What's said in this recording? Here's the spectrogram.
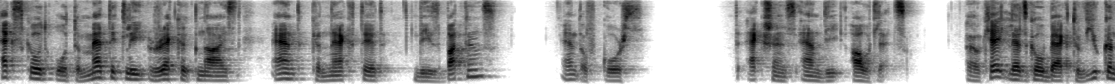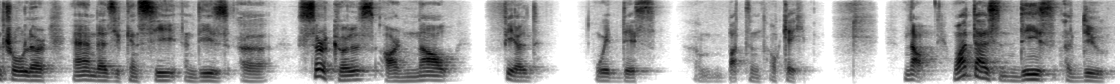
Xcode automatically recognized and connected these buttons and of course the actions and the outlets. Okay, let's go back to view controller and as you can see these uh, circles are now filled with this um, button. Okay. Now, what does this do?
